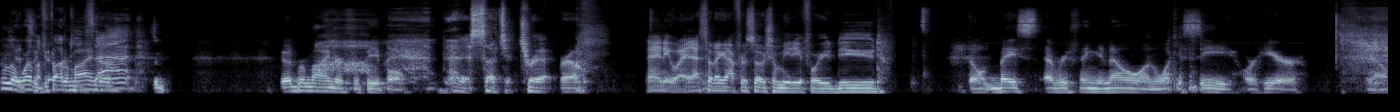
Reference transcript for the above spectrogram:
don't know where It's a the fuck he's reminder. at. It's a good reminder for people. Oh, that is such a trip, bro. Anyway, that's what I got for social media for you, dude. Don't base everything you know on what you see or hear. You know,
